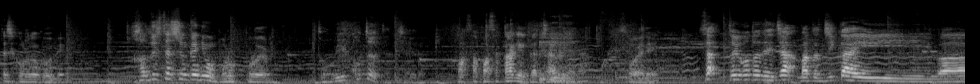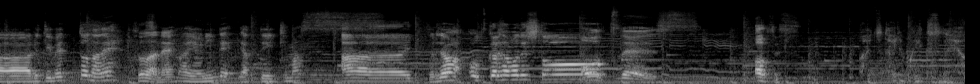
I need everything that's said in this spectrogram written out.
確か俺の声で。外した瞬間にもうボロッボロよ。どういうことよって話だけど。パサパサ加減がちゃうんやなそうやねさあということでじゃあまた次回はアルティメットだねそうだね。まあ4人でやっていきます。はーい。それではお疲れ様でした。オッツです。アウトです。あいつ体力いくつだよ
